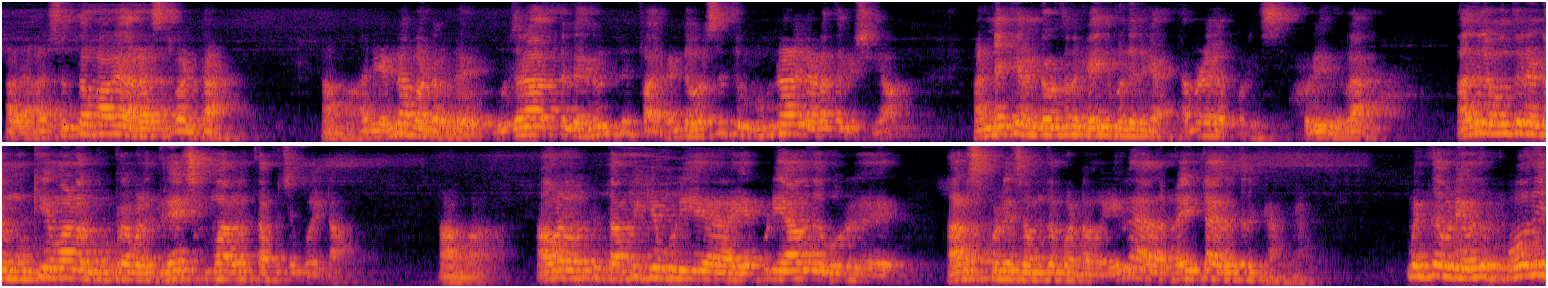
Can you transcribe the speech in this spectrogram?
அதை அது சுத்தமாகவே அரசு பண்ணிட்டாங்க. ஆமாம் அது என்ன பண்ணுறது குஜராத்தில் இருந்து ப- ரெண்டு வருஷத்துக்கு முன்னாடி நடந்த விஷயம். அன்னைக்கு ரெண்டு வருஷத்துல கைது பண்ணியிருக்காங்க தமிழக போலீஸ். புரியுதுங்களா? அதில் வந்து ரெண்டு முக்கியமான ஒரு குற்றவாளி தினேஷ்குமார் தப்பிச்சு போயிட்டான். ஆமாம் அவனை வந்து தப்பிக்க முடிய எப்படியாவது ஒரு அரசு பண்ணி சம்மந்தப்பட்ட வகையில் ரைட்டாக இருந்திருக்காங்க. மத்தபடி வந்து போதை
